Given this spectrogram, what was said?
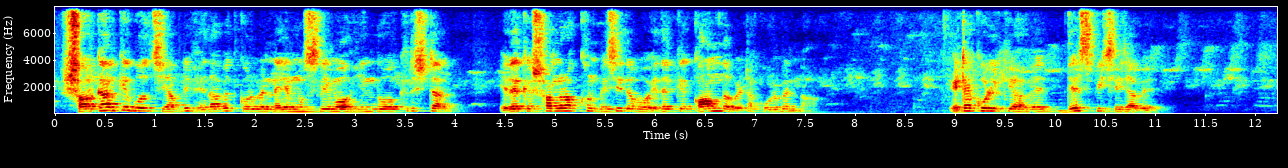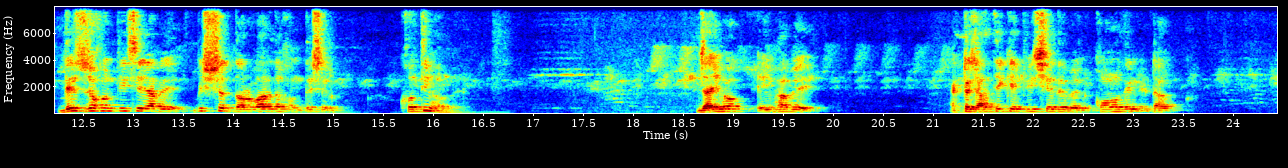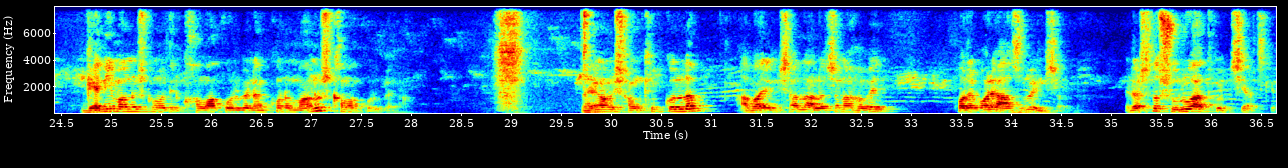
সরকারকে বলছি, আপনি ভেদাভেদ করবেন না। এ মুসলিম ও হিন্দু ও খ্রিস্টান, এদেরকে সংরক্ষণ বেশি দেবো, এদেরকে কম দেবো, এটা করবেন না। এটা করলে কী হবে? দেশ পিছিয়ে যাবে। দেশ যখন পিছিয়ে যাবে, বিশ্বের দরবারে তখন দেশের ক্ষতি হবে। যাই হোক, এইভাবে একটা জাতিকে পিছিয়ে দেবেন কোনোদিন, এটা জ্ঞানী মানুষ কোনোদিন ক্ষমা করবে না, কোনো মানুষ ক্ষমা করবে না। যাই আমি সংক্ষেপ করলাম, আবার ইনশাল্লাহ আলোচনা হবে, পরে পরে আসব ইনশাল্লাহ এটা শুধু শুরুয়াত করছি আজকে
